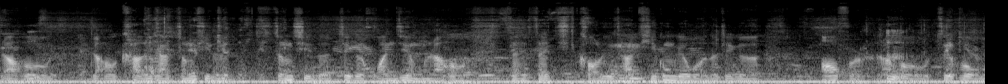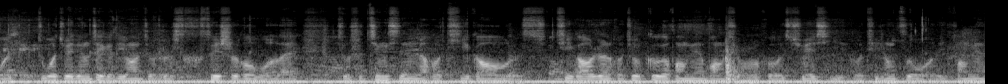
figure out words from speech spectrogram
然后然后看了一下整体的整体的这个环境，然后再再考虑他提供给我的这个。offer，然后最后我我决定这个地方就是最适合我来，就是精心，然后提高提高任何就各个方面网球和学习和提升自我的一方面，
